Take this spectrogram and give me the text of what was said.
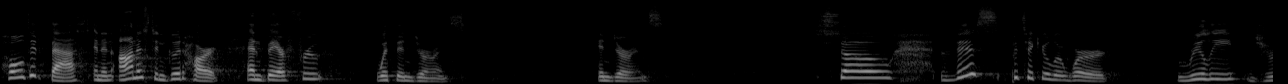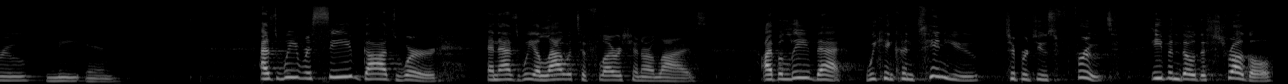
hold it fast in an honest and good heart and bear fruit with endurance. Endurance. So, this particular word really drew me in. As we receive God's word and as we allow it to flourish in our lives, I believe that we can continue to produce fruit even though the struggle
